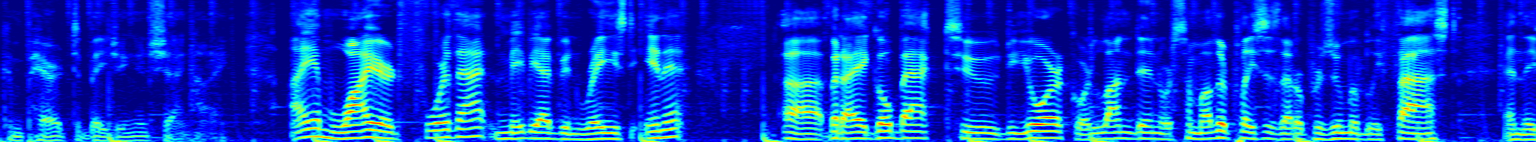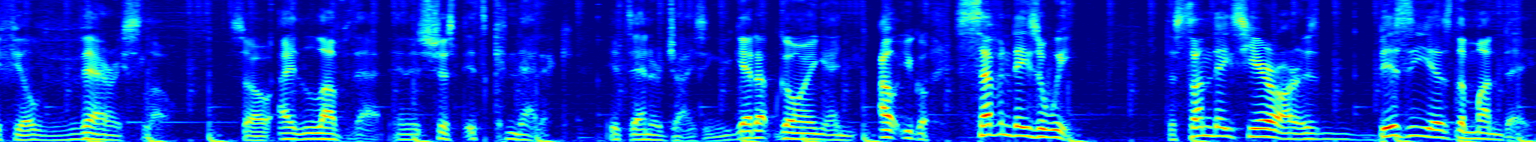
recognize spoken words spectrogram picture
compared to Beijing and Shanghai. I am wired for that, and maybe I've been raised in it. Uh, but I go back to New York or London or some other places that are presumably fast, and they feel very slow. So I love that, and it's just it's kinetic, it's energizing. You get up going, and out you go. Seven days a week. The Sundays here are as busy as the Monday.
